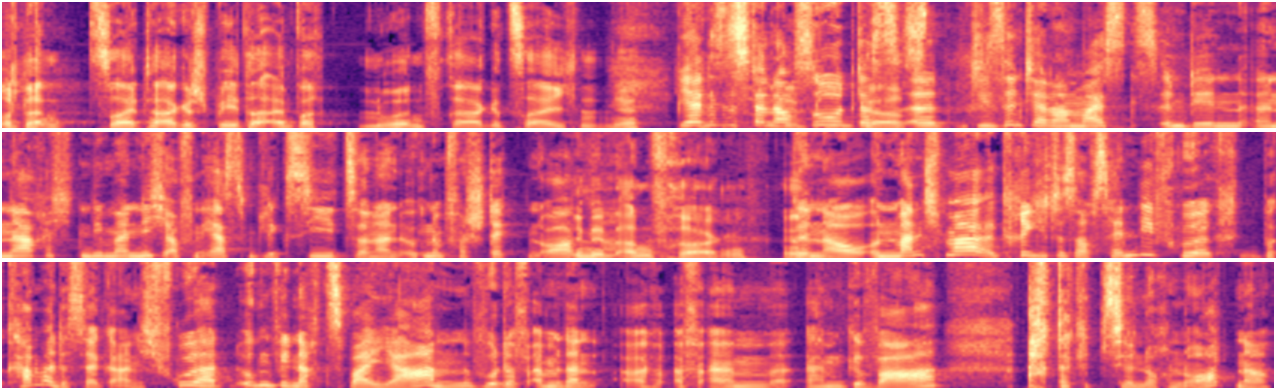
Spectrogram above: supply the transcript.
Und dann zwei Tage später einfach nur ein Fragezeichen. Ja, Ja, das ist dann An auch so, dass äh, die sind ja dann meistens in den äh, Nachrichten, die man nicht auf den ersten Blick sieht, sondern in irgendeinem versteckten Ordner. in den Anfragen. Ja. Genau. Und manchmal kriege ich das aufs Handy. Früher bekam man das ja gar nicht. Früher hat irgendwie nach zwei Jahren wurde auf einmal dann auf auf einem, einem gewahr, ach, da gibt's ja noch einen Ordner.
